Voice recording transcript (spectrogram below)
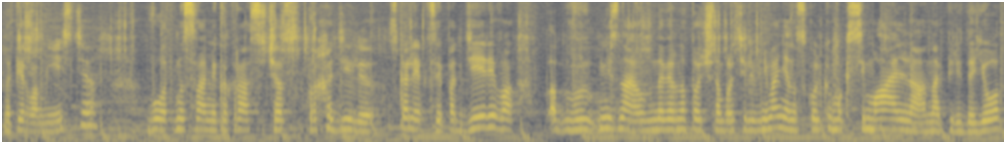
на первом месте. Вот, мы с вами как раз сейчас проходили с коллекцией под дерево. А, не знаю, наверное, точно обратили внимание, насколько максимально она передает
